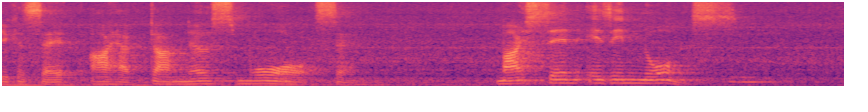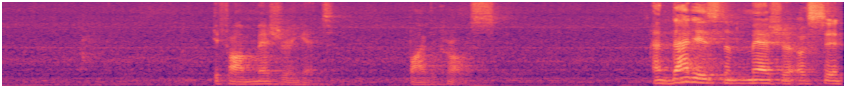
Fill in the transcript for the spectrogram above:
you can say, I have done no small sin. My sin is enormous if I'm measuring it by the cross. And that is the measure of sin.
